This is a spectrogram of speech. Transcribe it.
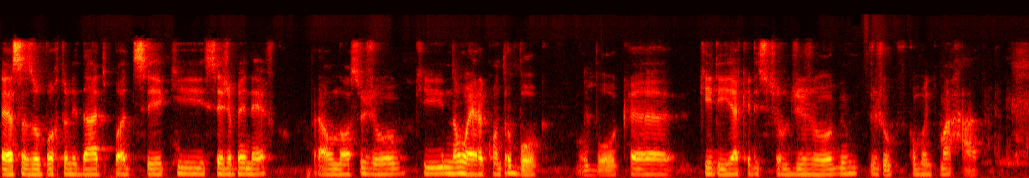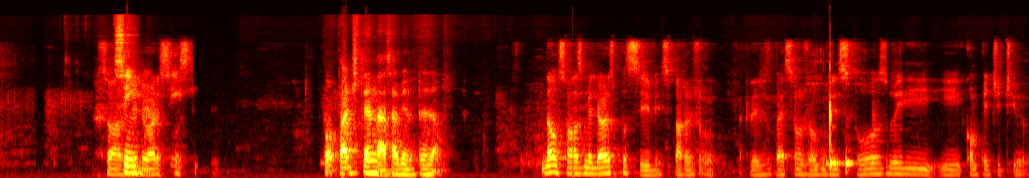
essas oportunidades pode ser que seja benéfico para o nosso jogo, que não era contra o Boca. O Boca queria aquele estilo de jogo, o jogo ficou muito marrado. São as sim, melhores sim. possíveis. Pode terminar, Sabino, perdão. Não, são as melhores possíveis para o jogo. Acredito que vai ser um jogo vistoso e, e competitivo.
